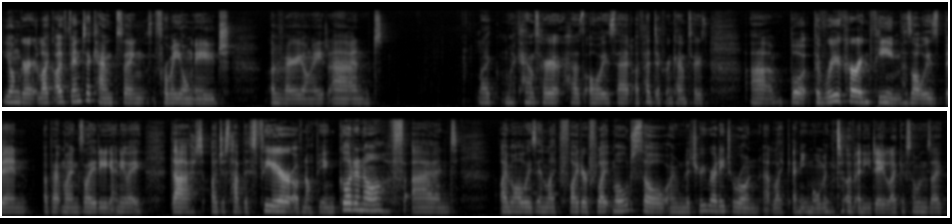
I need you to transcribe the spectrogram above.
younger, like I've been to counseling from a young age, a very young age, and like my counselor has always said, I've had different counselors, um, but the reoccurring theme has always been about my anxiety anyway, that I just have this fear of not being good enough and I'm always in like fight or flight mode. So I'm literally ready to run at like any moment of any day. Like if someone's like,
